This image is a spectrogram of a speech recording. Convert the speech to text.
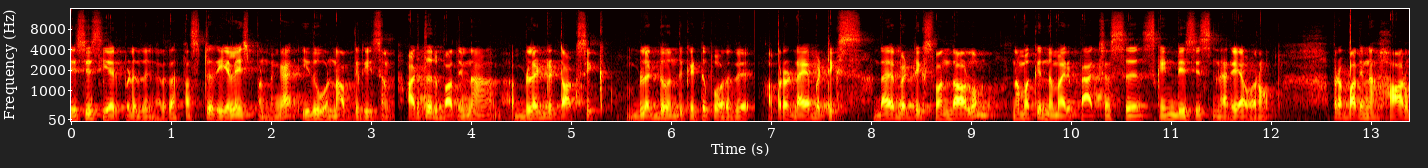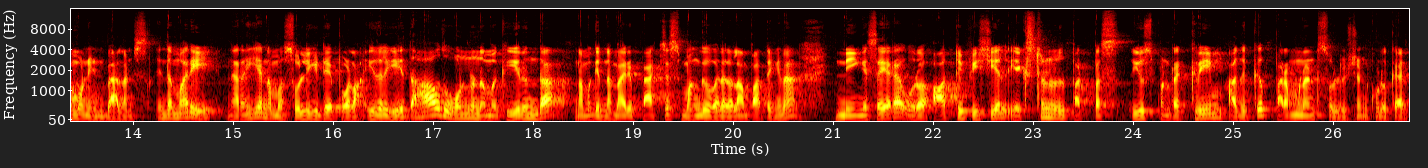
டிசீஸ் ஏற்படுதுங்கிறத ஃபஸ்ட்டு ரியலைஸ் பண்ணுங்கள் இது ஒன் ஆஃப் தி ரீசன் அடுத்தது பார்த்தீங்கன்னா பிளட் டாக்ஸிக் பிளட் வந்து கெட்டு போகிறது அப்புறம் டயபெட்டிக்ஸ் டயபெட்டிக்ஸ் வந்தாலும் நமக்கு இந்த மாதிரி பேச்சஸ்ஸு ஸ்கின் டிசீஸ் நிறையா வரும். அப்புறம் பார்த்திங்கன்னா ஹார்மோன் இன்பேலன்ஸ் இந்த மாதிரி நிறைய நம்ம சொல்லிக்கிட்டே போகலாம். இதில் ஏதாவது ஒன்று நமக்கு இருந்தால் நமக்கு இந்த மாதிரி பேச்சஸ் மங்கு வரதெல்லாம் பார்த்தீங்கன்னா நீங்கள் செய்கிற ஒரு ஆர்டிஃபிஷியல் எக்ஸ்டர்னல் பர்பஸ் யூஸ் பண்ணுற க்ரீம் அதுக்கு பர்மனண்ட் சொல்யூஷன் கொடுக்காது.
